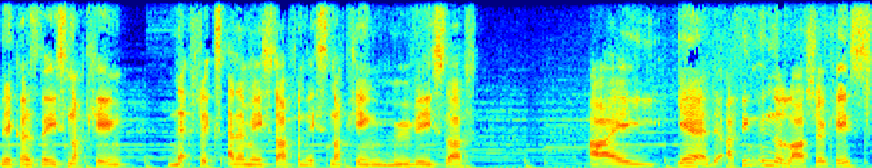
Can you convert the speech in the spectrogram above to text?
because they snuck in Netflix anime stuff and they snuck in movie stuff. I yeah, I think in the last showcase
